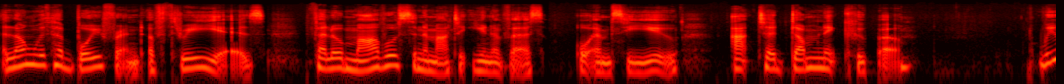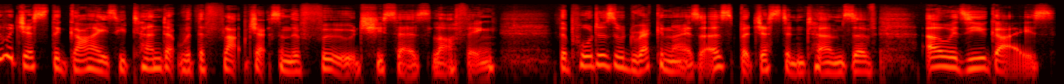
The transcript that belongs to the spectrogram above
along with her boyfriend of three years, fellow Marvel Cinematic Universe, or MCU, actor Dominic Cooper. We were just the guys who turned up with the flapjacks and the food, she says, laughing. The porters would recognize us, but just in terms of, oh, it's you guys,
